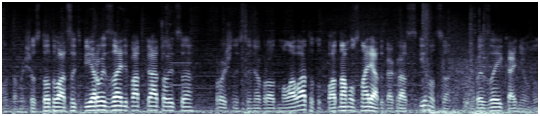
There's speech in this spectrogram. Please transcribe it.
Вот там еще 121 сзади подкатывается. Прочности у него, правда, маловато. Тут по одному снаряду как раз скинуться. БЗ и коню. Ну,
